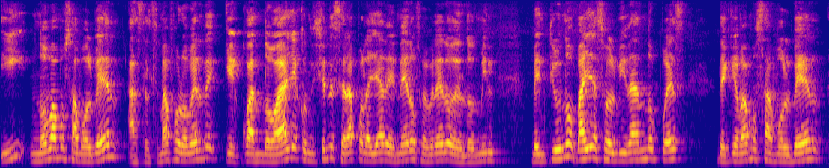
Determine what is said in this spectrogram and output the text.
y no vamos a volver hasta el semáforo verde, que cuando haya condiciones será por allá de enero, febrero del 2021. Vayas olvidando, pues, de que vamos a volver.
